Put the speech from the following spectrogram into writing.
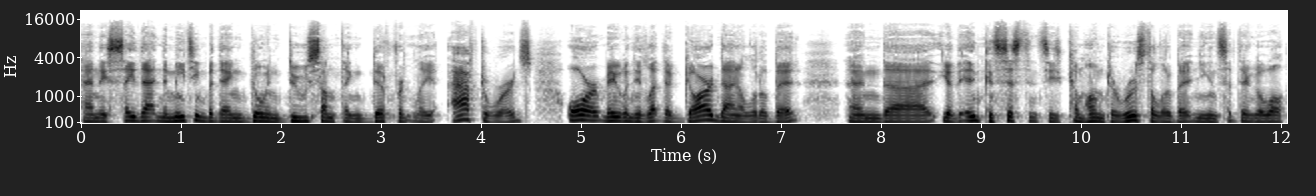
and they say that in the meeting, but then go and do something differently afterwards, or maybe when they let their guard down a little bit, and uh, you know the inconsistencies come home to roost a little bit, and you can sit there and go, "Well,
